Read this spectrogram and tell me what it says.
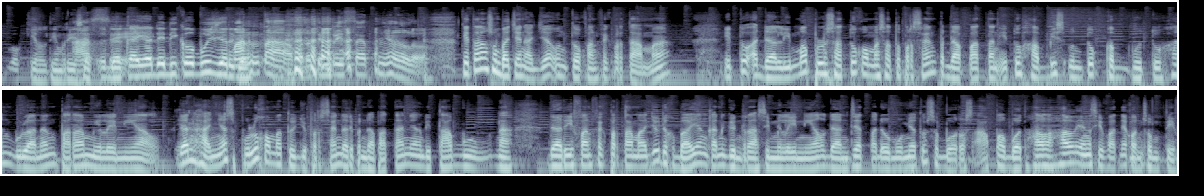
gokil tim riset, Asik. udah kayak Deddy Kobuzer. Mantap, ada tim risetnya loh. Kita langsung bacain aja untuk fun fact pertama. Itu ada 51,1% pendapatan itu habis untuk kebutuhan bulanan para milenial dan Ya. hanya 10,7% dari pendapatan yang ditabung. Nah, dari fun fact pertama aja udah kebayang kan generasi milenial dan Z pada umumnya tuh seboros apa buat hal-hal yang sifatnya konsumtif.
